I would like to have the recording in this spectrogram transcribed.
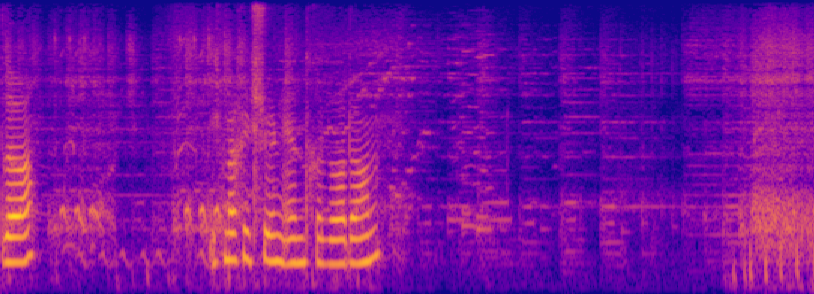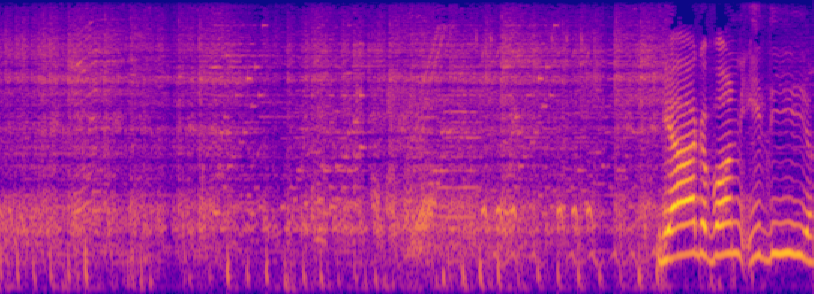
So. Ich mache jetzt schön ihren Tresor down. Ja, gewonnen, easy.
